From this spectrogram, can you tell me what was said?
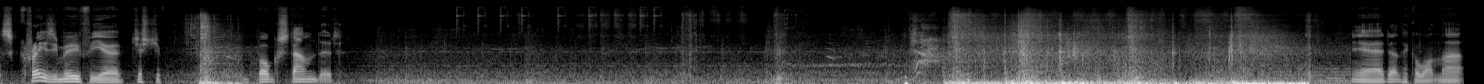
It's a crazy move for you, just your bog standard. Yeah, I don't think I want that.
